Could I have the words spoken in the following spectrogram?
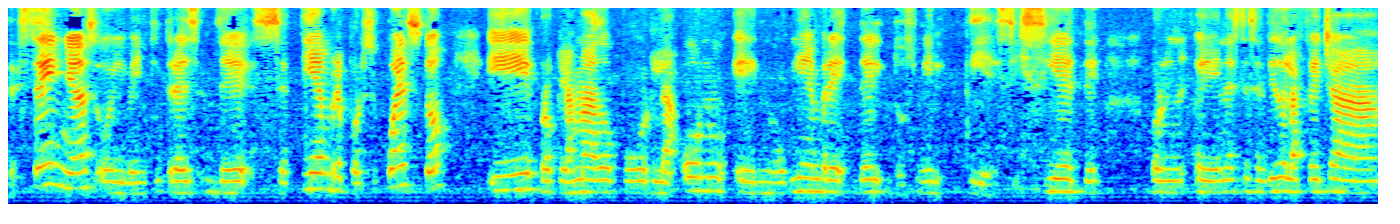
de Señas, hoy 23 de septiembre, por supuesto, y proclamado por la ONU en noviembre del 2017. en este sentido, la fecha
